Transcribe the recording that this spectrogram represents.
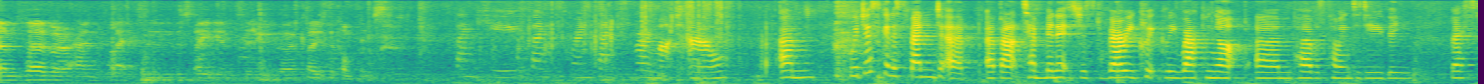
Um, Perver and Colette to the stadium to uh, close the conference. Thank you. Thanks, Bryn. Thanks very much, Al. Um, we're just going to spend uh, about 10 minutes just very quickly wrapping up. Um, Perver's coming to do the best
